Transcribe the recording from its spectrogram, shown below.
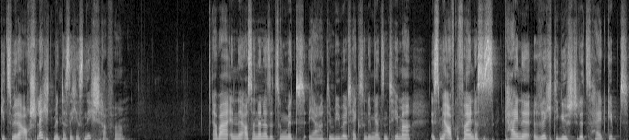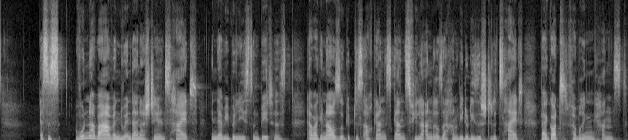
geht es mir da auch schlecht mit, dass ich es nicht schaffe. Aber in der Auseinandersetzung mit ja, dem Bibeltext und dem ganzen Thema ist mir aufgefallen, dass es keine richtige stille Zeit gibt. Es ist wunderbar, wenn du in deiner stillen Zeit in der Bibel liest und betest. Aber genauso gibt es auch ganz, ganz viele andere Sachen, wie du diese stille Zeit bei Gott verbringen kannst.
